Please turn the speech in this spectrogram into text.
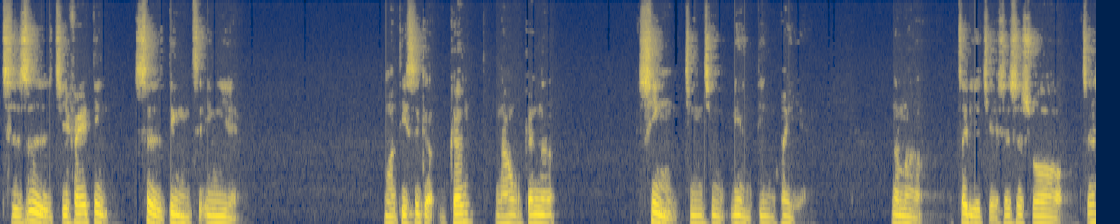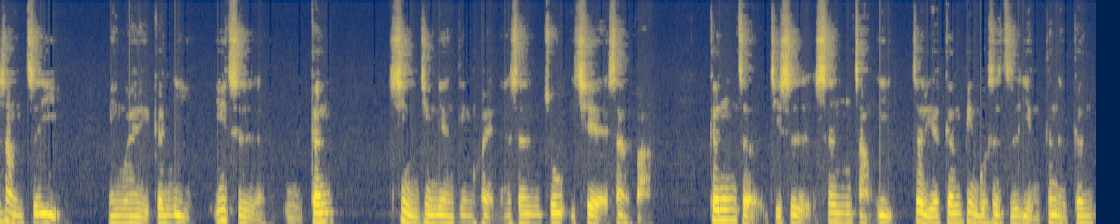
此智即非定，是定之因也。那么第四个五根，哪五根呢？性、精进、念、定、慧也。那么这里的解释是说，真上之意，名为根意，依此五根，信、精、念、定、慧，能生诸一切善法。根者即是生长义，这里的根并不是指眼根的根。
